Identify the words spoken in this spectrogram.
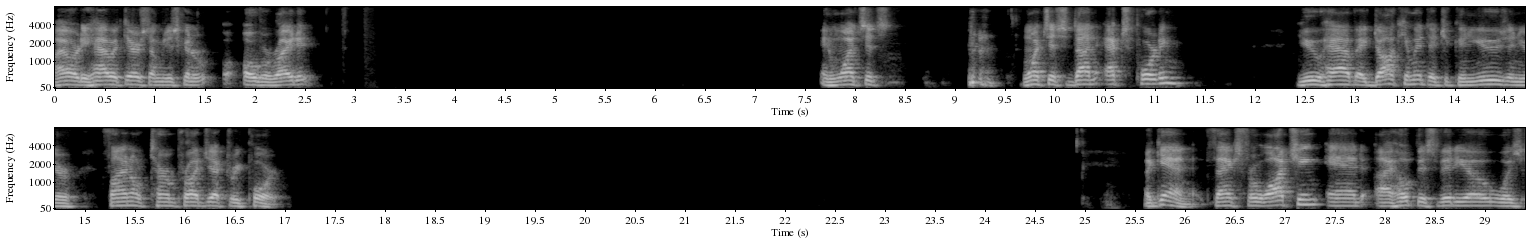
I already have it there, so I'm just going to overwrite it. And once it's once it's done exporting, you have a document that you can use in your final term project report. Again, thanks for watching, and I hope this video was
